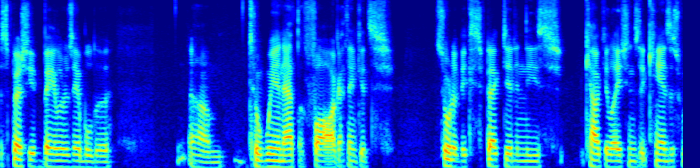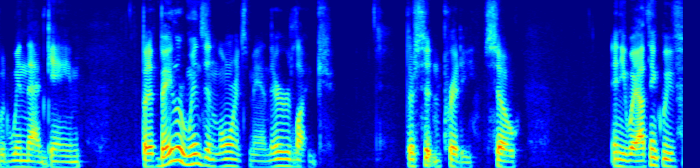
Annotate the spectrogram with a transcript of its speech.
especially if Baylor is able to um, to win at the Phog. I think it's sort of expected in these calculations that Kansas would win that game. But if Baylor wins in Lawrence, man, they're like they're sitting pretty. So anyway, I think we've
